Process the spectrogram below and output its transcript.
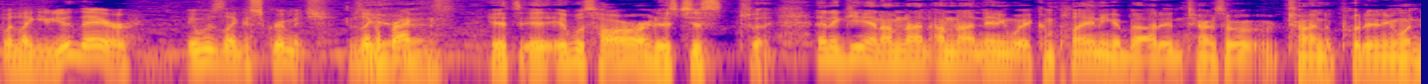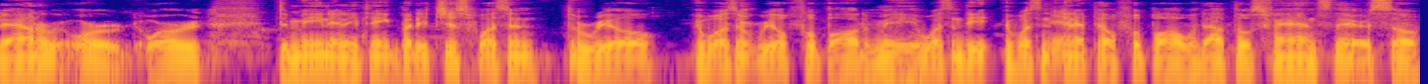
But like if you're there, it was like a scrimmage. It was like a practice. It's it, it was hard. It's just, and again, I'm not I'm not in any way complaining about it in terms of trying to put anyone down or or or demean anything, but it just wasn't the real. It wasn't real football to me. It wasn't the it wasn't NFL football without those fans there. So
